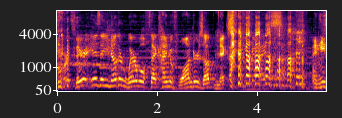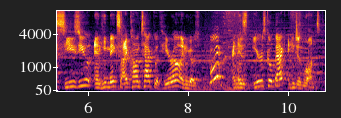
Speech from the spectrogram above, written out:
there is another werewolf that kind of wanders up next to you guys, and he sees you, and he makes eye contact with Hero, and he goes, "What?" and his ears go back, and he just runs.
